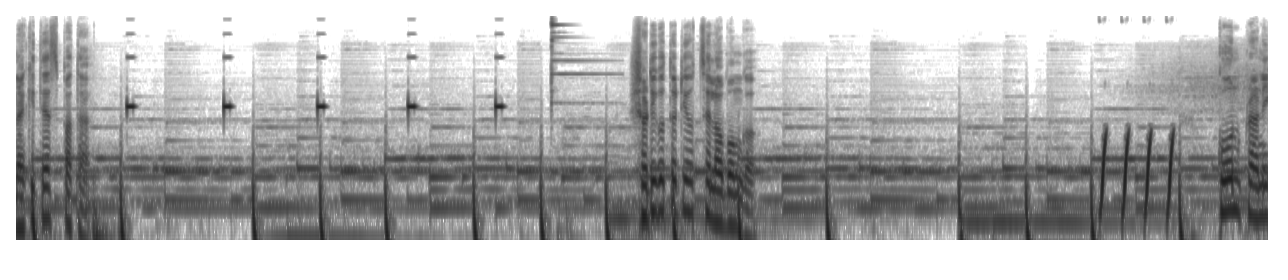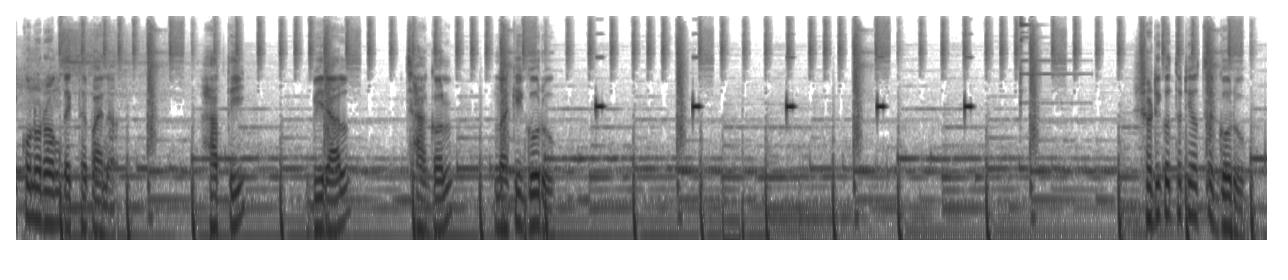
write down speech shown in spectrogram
নাকি তেজপাতা? সঠিক উত্তরটি হচ্ছে লবঙ্গ। কোন প্রাণী কোনো রং দেখতে পায় না? হাতি, বিড়াল, ছাগল নাকি গরু? সঠিক উত্তরটি হচ্ছে গরু।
